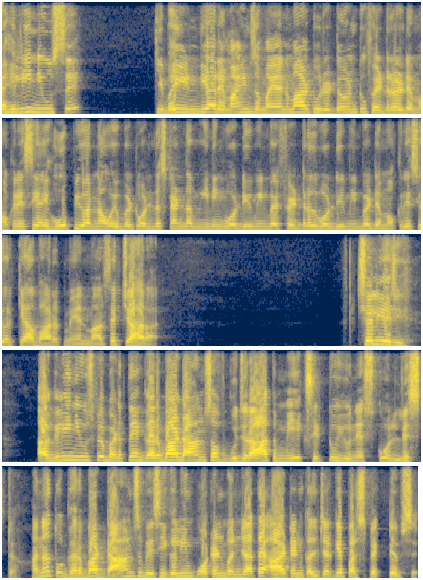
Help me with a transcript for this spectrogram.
पहली न्यूज़ से कि भाई India reminds Myanmar to return to federal democracy I hope you are now able to understand the meaning what do mean by federal what do mean by democracy और क्या भारत म्यांमार से चाह रहा है? चलिए जी, अगली न्यूज़ पे बढ़ते हैं। Garba dance of Gujarat makes it to UNESCO list है ना? तो गरबा डांस बेसिकली इंपॉर्टेंट बन जाता है आर्ट एंड कल्चर के परस्पेक्टिव से।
